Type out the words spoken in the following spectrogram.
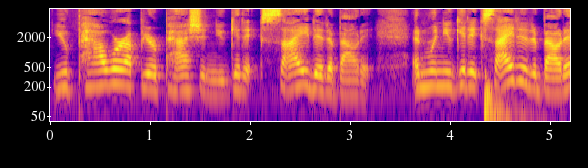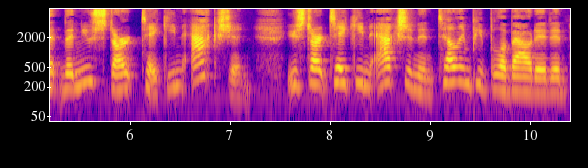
you power up your passion. You get excited about it. And when you get excited about it, then you start taking action. You start taking action and telling people about it and,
